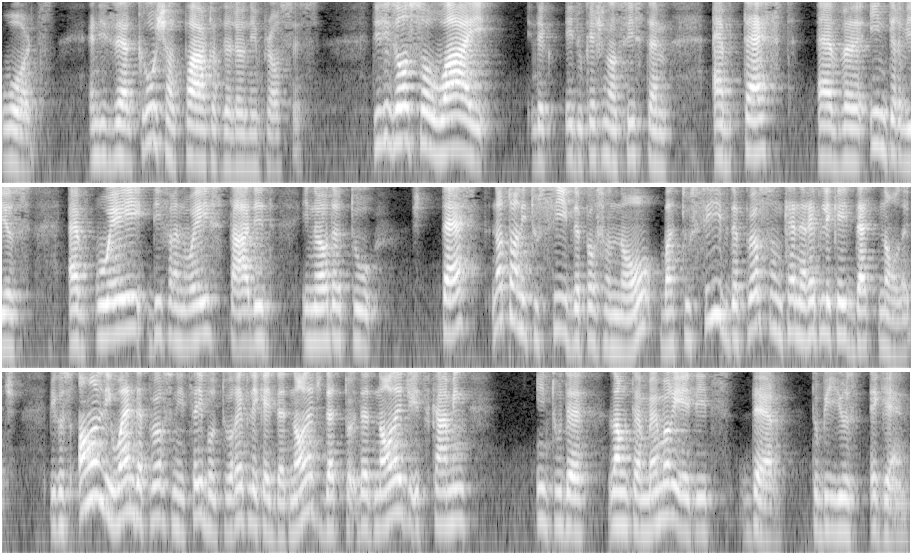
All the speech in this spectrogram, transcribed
words. And this is a crucial part of the learning process. This is also why the educational system have tests, have uh, interviews, have way different ways studied in order to test not only to see if the person know, but to see if the person can replicate that knowledge. Because only when the person is able to replicate that knowledge, that, that knowledge is coming into the long-term memory and it's there to be used again.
